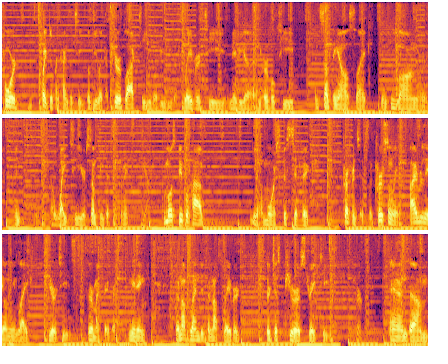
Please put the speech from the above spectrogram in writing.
four quite different kinds of tea. There'll be like a pure black tea, there'll be a flavored tea, maybe a, an herbal tea, and something else like an oolong or an, a white tea or something different, right? Yeah. But most people have, you know, more specific preferences. Like personally, I really only like pure teas. They're my favorite, meaning they're not blended, they're not flavored, they're just pure straight tea. Sure. And um,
